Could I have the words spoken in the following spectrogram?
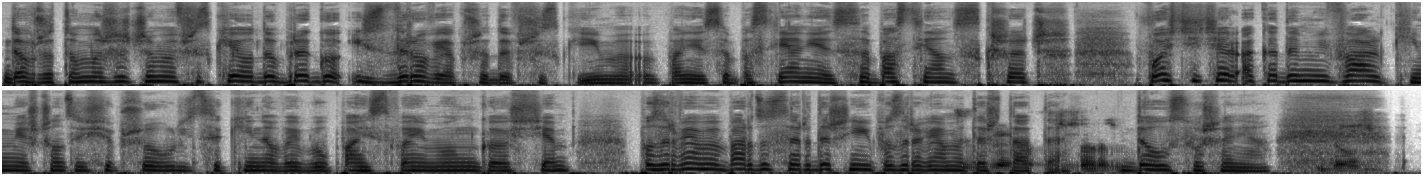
Dobrze, to my życzymy wszystkiego dobrego i zdrowia przede wszystkim, panie Sebastianie. Sebastian Skrzecz, właściciel Akademii Walki mieszczącej się przy ulicy Kinowej, był państwa i moim gościem. Pozdrawiamy bardzo serdecznie i pozdrawiamy też Dziękuję tatę. bardzo. Do usłyszenia. Do E,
